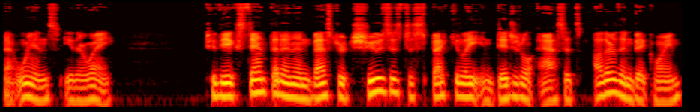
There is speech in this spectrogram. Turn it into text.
that wins either way. To the extent that an investor chooses to speculate in digital assets other than Bitcoin,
